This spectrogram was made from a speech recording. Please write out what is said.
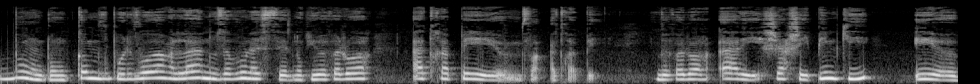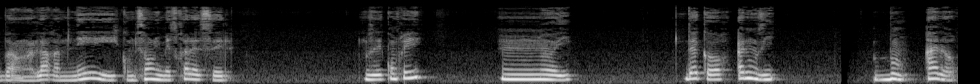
Bon, donc comme vous pouvez le voir, là nous avons la selle. Donc il va falloir attraper, euh, enfin attraper. Il va falloir aller chercher Pimki et euh, ben la ramener et comme ça on lui mettra la selle. Vous avez compris? Mmh, Oui. D'accord, allons-y. Bon, alors,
